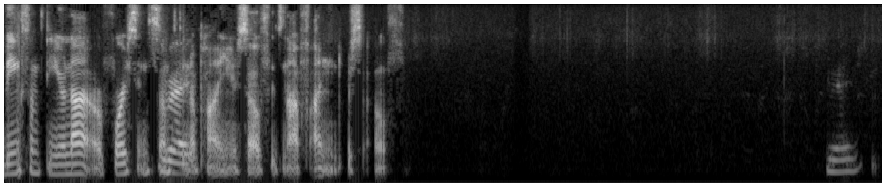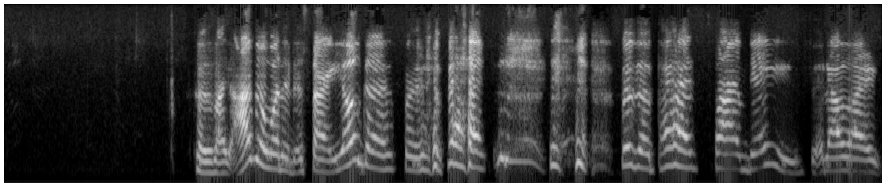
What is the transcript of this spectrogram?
Being something you're not or forcing something Right. upon yourself is not finding yourself. Right. Cause like I've been wanting to start yoga for the past for the past five days, and I'm like,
